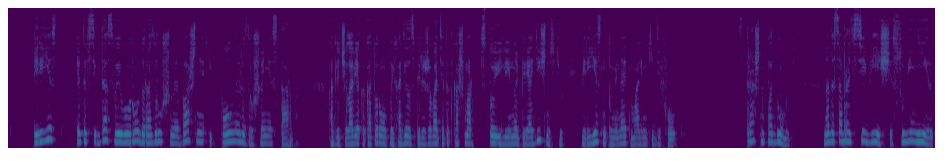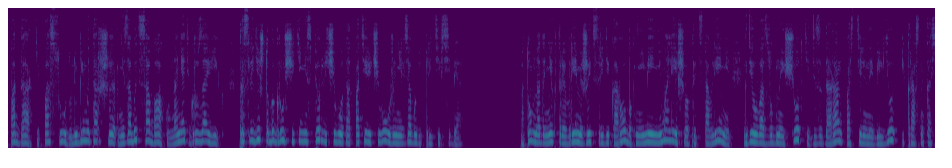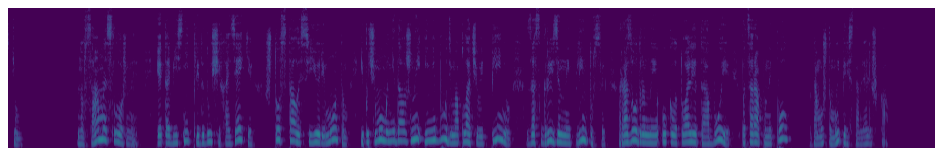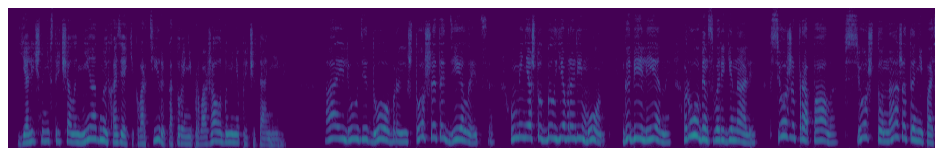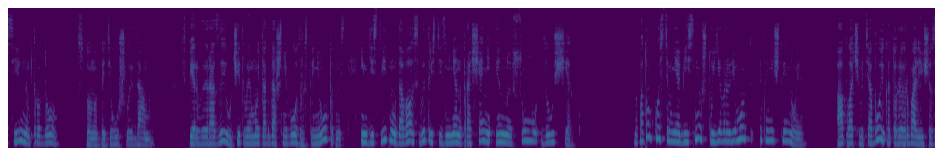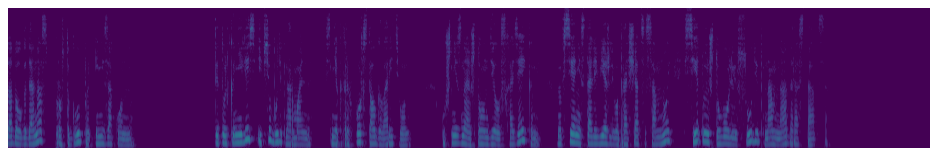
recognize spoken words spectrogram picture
Переезд – это всегда своего рода разрушенная башня и полное разрушение старого. А для человека, которому приходилось переживать этот кошмар с той или иной периодичностью, переезд напоминает маленький дефолт. Страшно подумать. Надо собрать все вещи, сувениры, подарки, посуду, любимый торшер, не забыть собаку, нанять грузовик, проследи, чтобы грузчики не сперли чего-то, от потери чего уже нельзя будет прийти в себя. Потом надо некоторое время жить среди коробок, не имея ни малейшего представления, где у вас зубные щетки, дезодорант, постельное белье и красный костюм. Но самое сложное – это объяснить предыдущей хозяйке, что стало с ее ремонтом и почему мы не должны и не будем оплачивать пеню за сгрызенные плинтусы, разодранные около туалета обои, поцарапанный пол, потому что мы переставляли шкаф. Я лично не встречала ни одной хозяйки квартиры, которая не провожала бы меня причитаниями. «Ай, люди добрые, что ж это делается? У меня ж тут был евроремонт, гобелены, Рубенс в оригинале. Все же пропало, все, что нажито непосильным трудом», — стонут эти ушлые дамы. В первые разы, учитывая мой тогдашний возраст и неопытность, им действительно удавалось вытрясти из меня на прощание энную сумму за ущерб. Но потом Костя мне объяснил, что евроремонт – это нечто иное. А оплачивать обои, которые рвали еще задолго до нас, просто глупо и незаконно. «Ты только не лезь, и все будет нормально», – с некоторых пор стал говорить он. Уж не знаю, что он делал с хозяйками, но все они стали вежливо прощаться со мной, сетуя, что волею судеб нам надо расстаться.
